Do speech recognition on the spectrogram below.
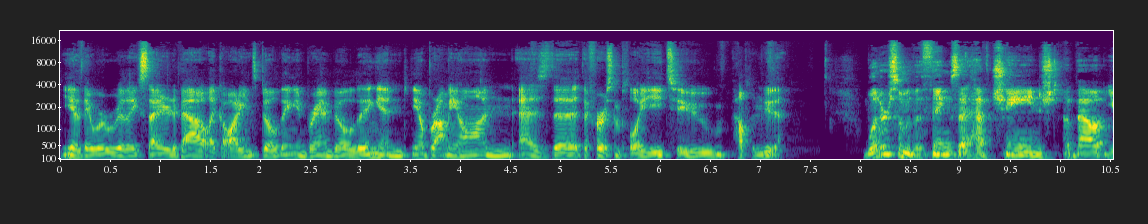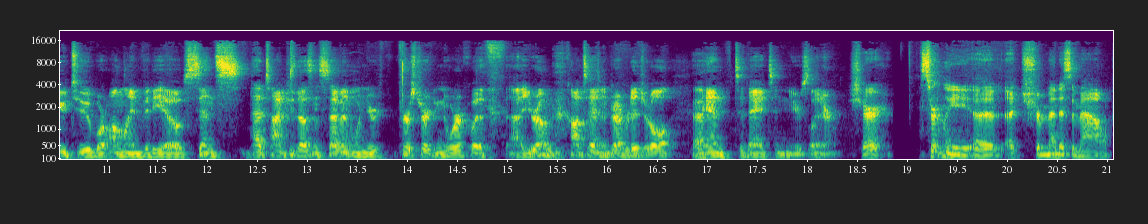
you know, they were really excited about like audience building and brand building and, you know, brought me on as the the first employee to help them do that. What are some of the things that have changed about YouTube or online video since that time, 2007, when you're first starting to work with uh, your own content and Driver Digital, and today, 10 years later? Sure. Certainly a, a, tremendous amount.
